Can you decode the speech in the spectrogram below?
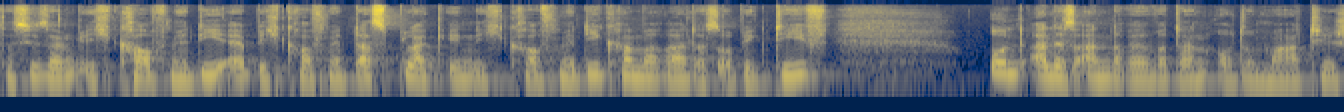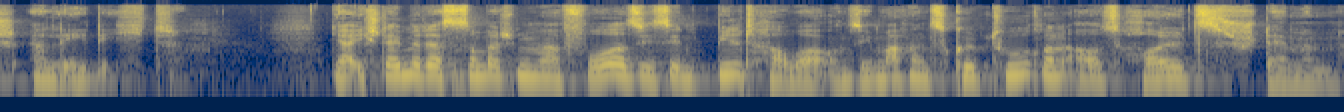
dass Sie sagen, ich kaufe mir die App, ich kaufe mir das Plugin, ich kaufe mir die Kamera, das Objektiv und alles andere wird dann automatisch erledigt. Ja, ich stelle mir das zum Beispiel mal vor, Sie sind Bildhauer und Sie machen Skulpturen aus Holzstämmen.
